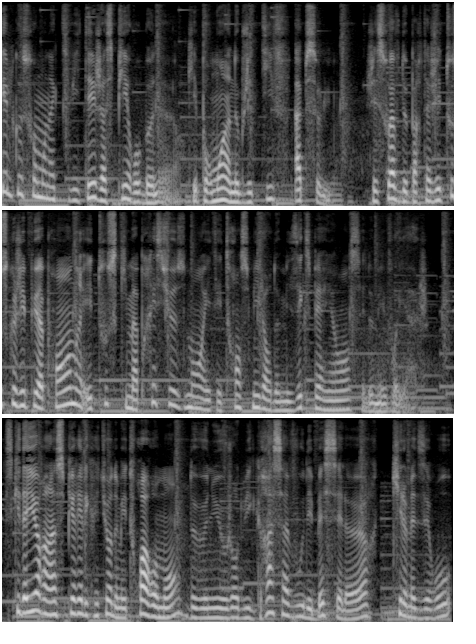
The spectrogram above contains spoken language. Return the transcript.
quelle que soit mon activité, j'aspire au bonheur, qui est pour moi un objectif absolu. J'ai soif de partager tout ce que j'ai pu apprendre et tout ce qui m'a précieusement été transmis lors de mes expériences et de mes voyages. Ce qui d'ailleurs a inspiré l'écriture de mes trois romans, devenus aujourd'hui grâce à vous des best-sellers, Kilomètre Zéro,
